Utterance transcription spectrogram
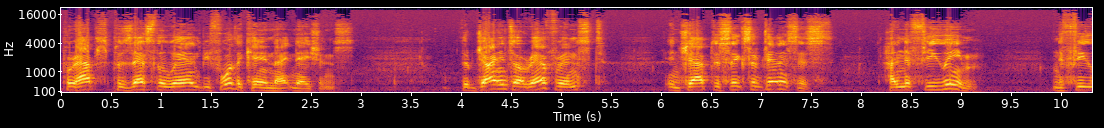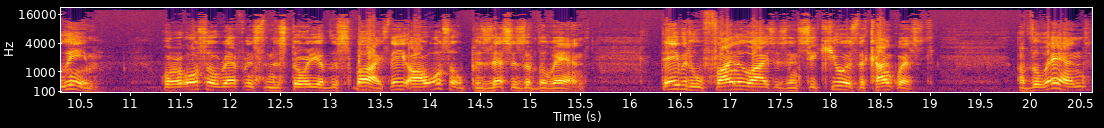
perhaps possessed the land before the Canaanite nations. The giants are referenced in chapter 6 of Genesis. Hanephilim, Nephilim, who are also referenced in the story of the spies. They are also possessors of the land. David, who finalizes and secures the conquest of the land,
